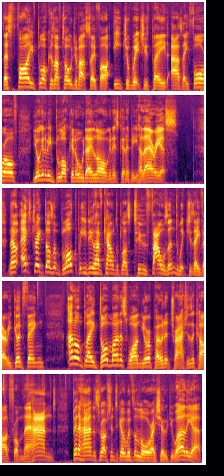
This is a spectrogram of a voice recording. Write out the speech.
There's five blockers I've told you about so far, each of which is played as a four of. You're going to be blocking all day long, and it's going to be hilarious. Now, X Drake doesn't block, but you do have counter plus 2000, which is a very good thing. And on play, Don minus one, your opponent trashes a card from their hand. Bit of hand disruption to go with the Law I showed you earlier.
